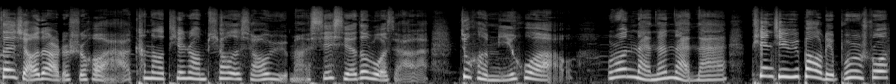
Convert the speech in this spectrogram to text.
再小点的时候啊，看到天上飘的小雨嘛，斜斜的落下来，就很迷惑。我说奶奶奶奶，天气预报里不是说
